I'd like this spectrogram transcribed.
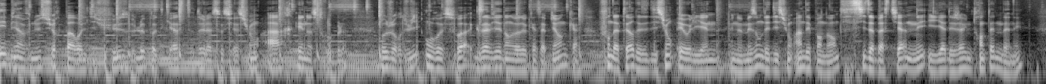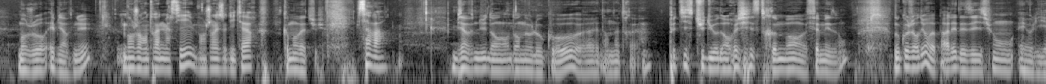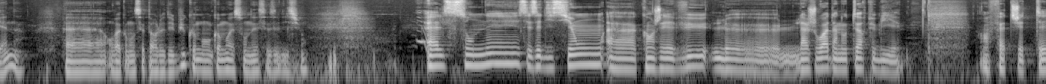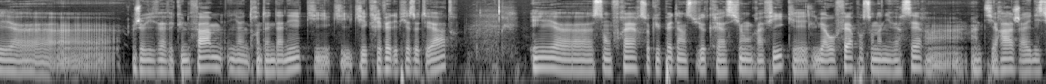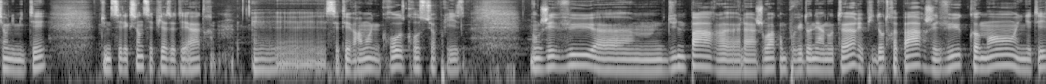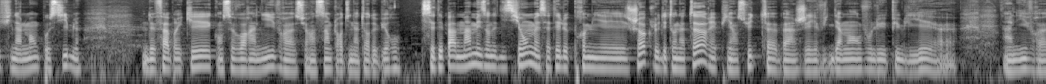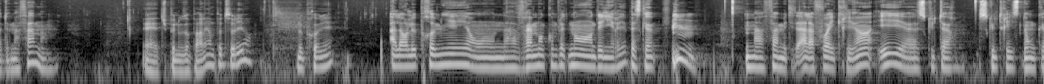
et bienvenue sur Parole Diffuse, le podcast de l'association Art et Nos Troubles. Aujourd'hui, on reçoit Xavier Dandre de Casabianca, fondateur des éditions Éoliennes, une maison d'édition indépendante, à Bastia, née il y a déjà une trentaine d'années. Bonjour et bienvenue. Bonjour Antoine, merci. Bonjour les auditeurs. Comment vas-tu? Ça va. Bienvenue dans, nos locaux, euh, dans notre petit studio d'enregistrement fait maison. Donc aujourd'hui, on va parler des éditions éoliennes. Euh, on va commencer par le début. Comment, comment sont nées ces éditions? Elles sont nées, ces éditions, euh, quand j'ai vu la joie d'un auteur publié. En fait, j'étais, euh, je vivais avec une femme il y a une trentaine d'années qui, qui, écrivait des pièces de théâtre et euh, son frère s'occupait d'un studio de création graphique et lui a offert pour son anniversaire un, tirage à édition limitée d'une sélection de ses pièces de théâtre. Et c'était vraiment une grosse, grosse surprise. Donc j'ai vu euh, d'une part euh, la joie qu'on pouvait donner à un auteur et puis d'autre part j'ai vu comment il était finalement possible de fabriquer, concevoir un livre sur un simple ordinateur de bureau. C'était pas ma maison d'édition, mais c'était le premier choc, le détonateur. Et puis ensuite, euh, ben, j'ai évidemment voulu publier euh, un livre de ma femme. Et tu peux nous en parler un peu de ce livre? Le premier? Alors, le premier, on a vraiment complètement déliré parce que ma femme était à la fois écrivain et euh, sculpteur, sculptrice. Donc,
